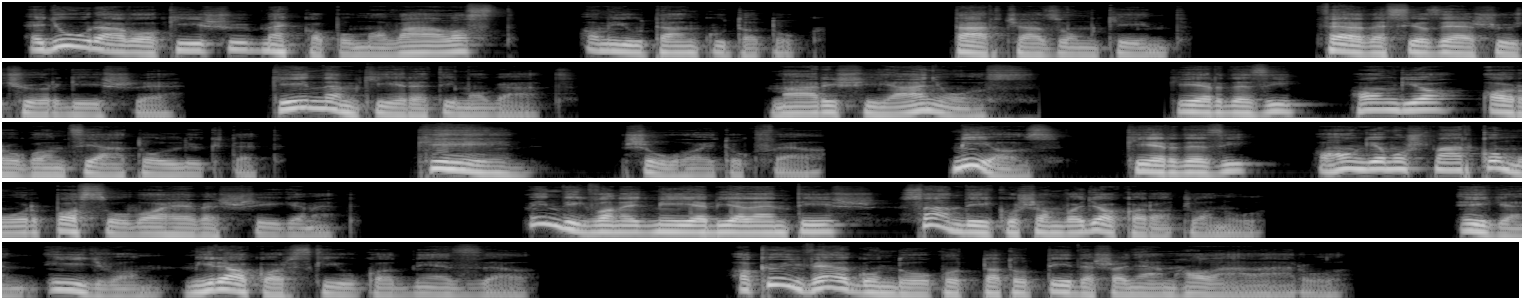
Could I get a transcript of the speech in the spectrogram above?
Egy órával később megkapom a választ, ami után kutatok. Tárcsázomként. Felveszi az első csörgésre. Kén nem kéreti magát. Már is hiányolsz? Kérdezi, hangja arroganciától lüktet. Kén, sóhajtok fel. Mi az? kérdezi, a hangja most már komor, passzolva a hevességemet. Mindig van egy mélyebb jelentés, szándékosan vagy akaratlanul. Igen, így van. Mire akarsz kiukadni ezzel? A könyv elgondolkodtatott édesanyám haláláról.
